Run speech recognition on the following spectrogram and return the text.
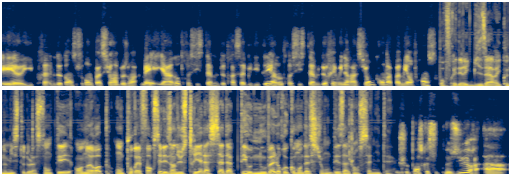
et euh, ils prennent dedans ce dont le patient a besoin. Mais il y a un autre système de traçabilité, un autre système de rémunération qu'on n'a pas mis en France. Pour Frédéric Bizarre, économiste de la santé, en Europe, on pourrait forcer les industriels à s'adapter aux nouvelles recommandations des agences sanitaires. Je pense que cette mesure a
